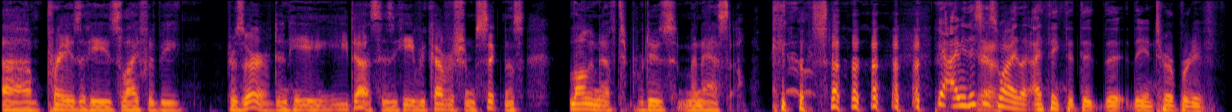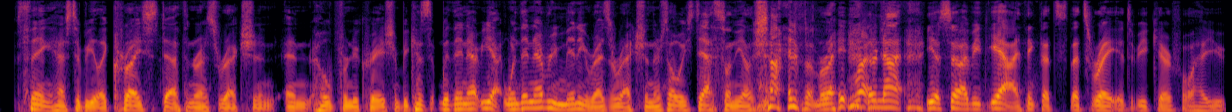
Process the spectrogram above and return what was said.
um, prays that his life would be preserved, and he, he does. He recovers from sickness long enough to produce Manasseh. yeah, I mean, this yeah. is why I think that the, the, the interpretive thing has to be like Christ's death and resurrection and hope for new creation because within every, yeah within every mini resurrection there's always deaths on the other side of them right, right. they're not yeah so I mean yeah I think that's that's right. You have to be careful how you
